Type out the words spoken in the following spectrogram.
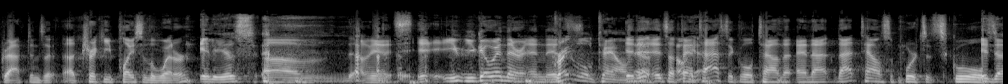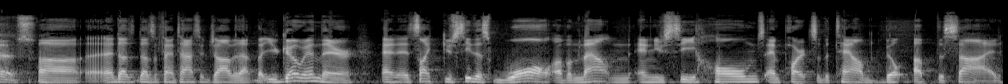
Grafton's a, a tricky place of the winter. It is. Um, I mean, it, it, you you go in there and it's, Great little town, It, yeah. It's a Oh, yeah. fantastic little town, that, and that, that town supports its schools. It does. uh, and does does a fantastic job of that. But you go in there, and it's like you see this wall of a mountain, and you see homes and parts of the town built up the side,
